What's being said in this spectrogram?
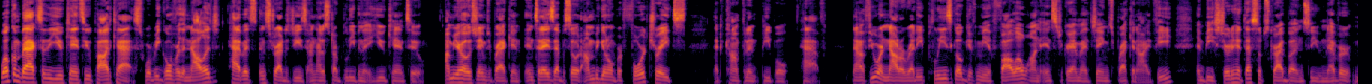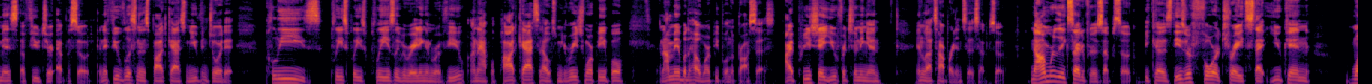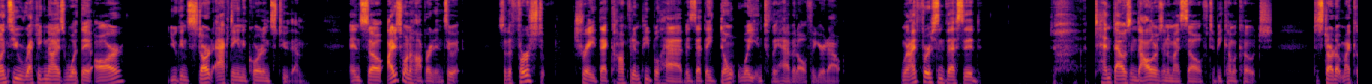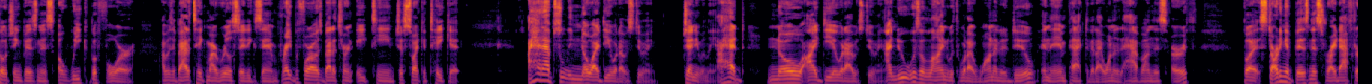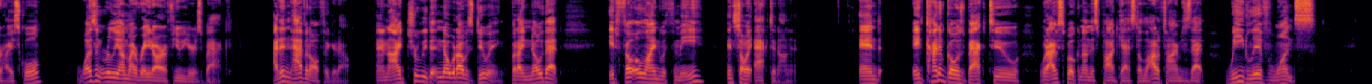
Welcome back to the You Can Too podcast, where we go over the knowledge, habits, and strategies on how to start believing that you can too. I'm your host, James Bracken. In today's episode, I'm going to be going over four traits that confident people have. Now, if you are not already, please go give me a follow on Instagram at James Bracken IV and be sure to hit that subscribe button so you never miss a future episode. And if you've listened to this podcast and you've enjoyed it, please, please, please, please leave a rating and review on Apple Podcasts. It helps me reach more people and I'm able to help more people in the process. I appreciate you for tuning in, and let's hop right into this episode. Now, I'm really excited for this episode because these are four traits that you can, once you recognize what they are, you can start acting in accordance to them. And so I just want to hop right into it. So, the first trait that confident people have is that they don't wait until they have it all figured out. When I first invested $10,000 into myself to become a coach, to start up my coaching business a week before I was about to take my real estate exam right before I was about to turn 18 just so I could take it. I had absolutely no idea what I was doing. Genuinely. I had no idea what I was doing. I knew it was aligned with what I wanted to do and the impact that I wanted to have on this earth. But starting a business right after high school wasn't really on my radar a few years back. I didn't have it all figured out. And I truly didn't know what I was doing. But I know that it felt aligned with me. And so I acted on it. And it kind of goes back to what I've spoken on this podcast a lot of times is that we live once.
